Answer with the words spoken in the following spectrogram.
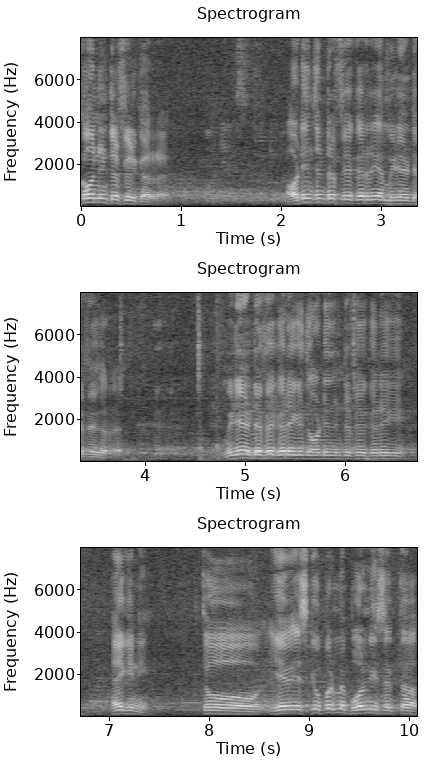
कौन इंटरफेयर कर रहा है? ऑडियंस इंटरफेयर कर रही है मीडिया इंटरफेयर कर रहा है? मीडिया इंटरफेयर करेगी तो ऑडियंस इंटरफेयर करेगी, है कि नहीं? तो ये इसके ऊपर मैं बोल नहीं सकता।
